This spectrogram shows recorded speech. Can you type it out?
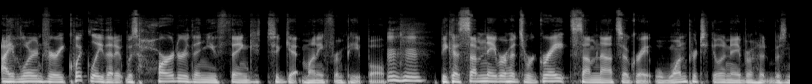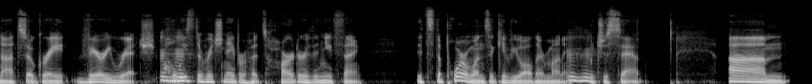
I learned very quickly that it was harder than you think to get money from people Mhm. because some neighborhoods were great, some not so great. Well, one particular neighborhood was not so great, very rich. Mhm. Always the rich neighborhoods, harder than you think. It's the poor ones that give you all their money, Mhm. which is sad. Um,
